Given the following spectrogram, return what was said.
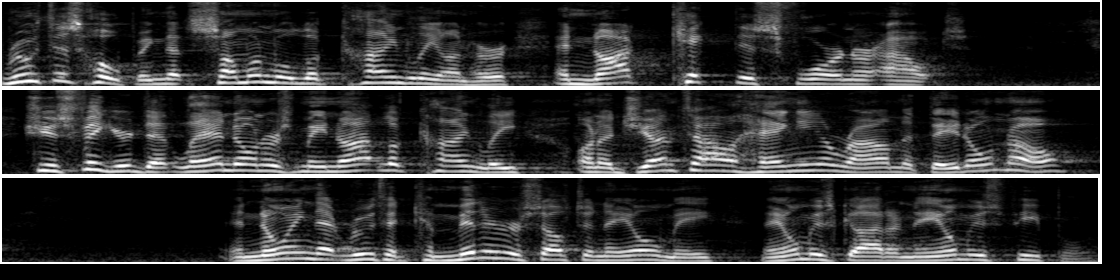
Ruth is hoping that someone will look kindly on her and not kick this foreigner out. She has figured that landowners may not look kindly on a Gentile hanging around that they don't know. And knowing that Ruth had committed herself to Naomi, Naomi's God and Naomi's people,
